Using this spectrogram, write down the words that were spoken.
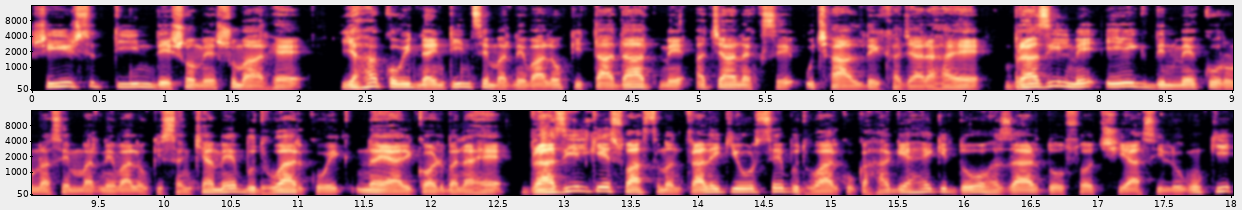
शीर्ष तीन देशों में शुमार है। यहाँ कोविड 19 से मरने वालों की तादाद में अचानक से उछाल देखा जा रहा है। ब्राज़ील में एक दिन में कोरोना से मरने वालों की संख्या में बुधवार को एक नया रिकॉर्ड बना है। ब्राज़ील के स्वास्थ्य मंत्रालय की ओर से बुधवार को कहा गया है कि दो हज़ार दो सौ छियासी लोगों की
